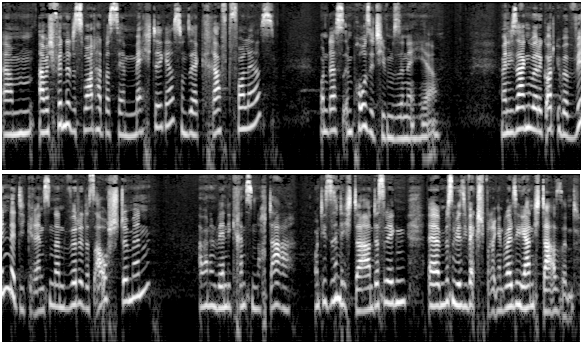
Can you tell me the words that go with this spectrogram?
Ähm, aber ich finde, das Wort hat was sehr Mächtiges und sehr Kraftvolles und das im positiven Sinne hier. Wenn ich sagen würde, Gott überwindet die Grenzen, dann würde das auch stimmen, aber dann wären die Grenzen noch da und die sind nicht da und deswegen äh, müssen wir sie wegsprengen, weil sie gar nicht da sind.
